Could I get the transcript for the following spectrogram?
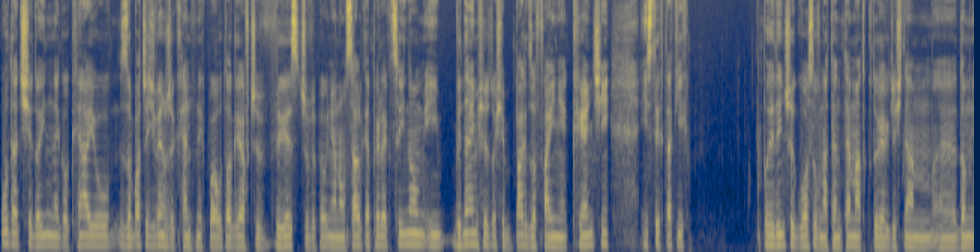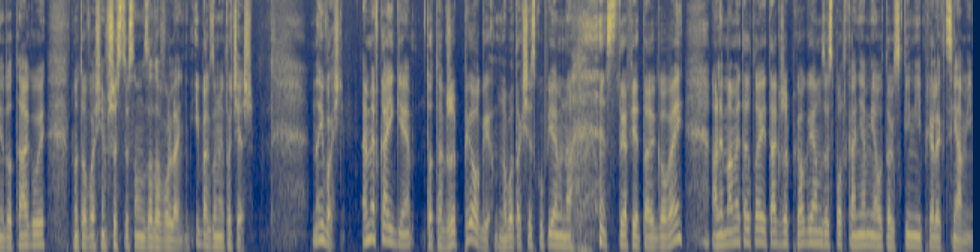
udać się do innego kraju, zobaczyć wężyk chętnych po autograf, czy wyrys, czy wypełnioną salkę prelekcyjną i wydaje mi się, że to się bardzo fajnie kręci i z tych takich pojedynczych głosów na ten temat, które gdzieś tam e, do mnie dotarły, no to właśnie wszyscy są zadowoleni i bardzo mnie to cieszy. No i właśnie, MFKIG to także program, no bo tak się skupiłem na strefie targowej, ale mamy tutaj także program ze spotkaniami autorskimi i prelekcjami.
